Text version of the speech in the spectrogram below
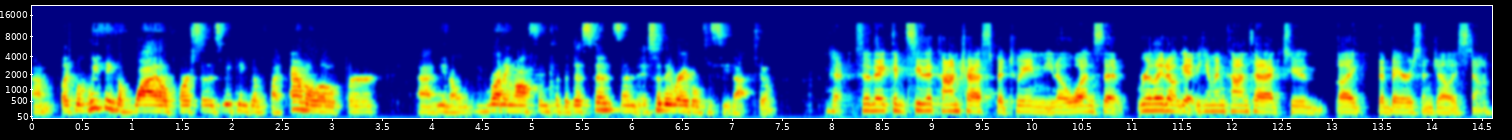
um, like when we think of wild horses, we think of like antelope or, uh, you know, running off into the distance. And so they were able to see that too. Okay. So they could see the contrast between, you know, ones that really don't get human contact to like the bears in Jellystone.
